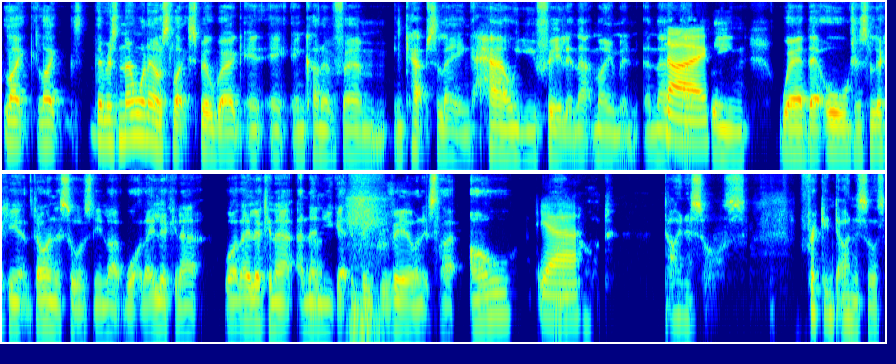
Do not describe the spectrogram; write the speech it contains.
like like there is no one else like Spielberg in, in, in kind of um encapsulating how you feel in that moment and that, that scene where they're all just looking at the dinosaurs and you're like what are they looking at what are they looking at and then you get the big reveal and it's like oh my Yeah. God, dinosaurs freaking dinosaurs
